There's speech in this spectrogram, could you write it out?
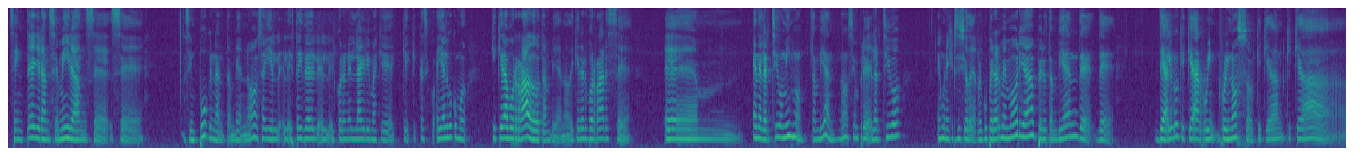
se integran, se miran, se, se, impugnan también, ¿no? O sea, y el, esta idea del el, el coronel Lágrimas, que, que, que casi hay algo como que queda borrado también, ¿no? de querer borrarse. Eh, en el archivo mismo también, ¿no? Siempre el archivo es un ejercicio de recuperar memoria, pero también de, de, de algo que queda ruin, ruinoso, que queda, que queda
